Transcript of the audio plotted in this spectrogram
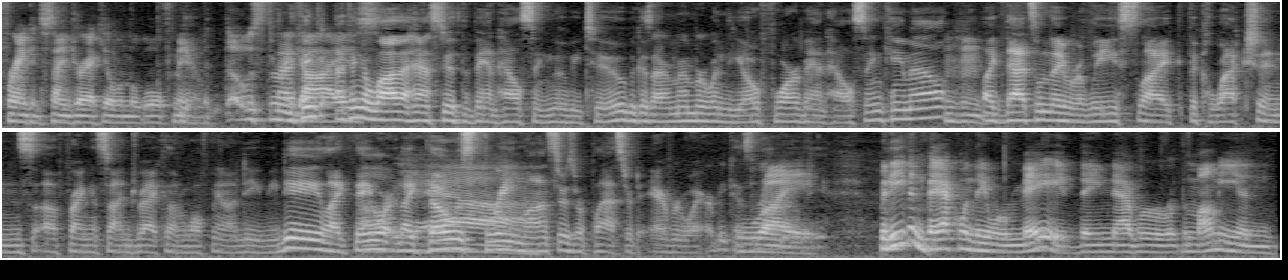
Frankenstein, Dracula, and the Wolfman, Yeah. but those three I think guys. I think a lot of that has to do with the Van Helsing movie too, because I remember when the 04 Van Helsing came out, Mm-hmm. like that's when they released like the collections of Frankenstein, Dracula, and Wolfman on DVD. Like they Oh, were like those three monsters were plastered everywhere because Right. But even back when they were made, they never the Mummy and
